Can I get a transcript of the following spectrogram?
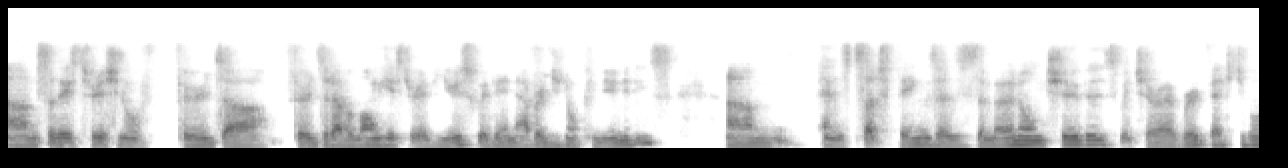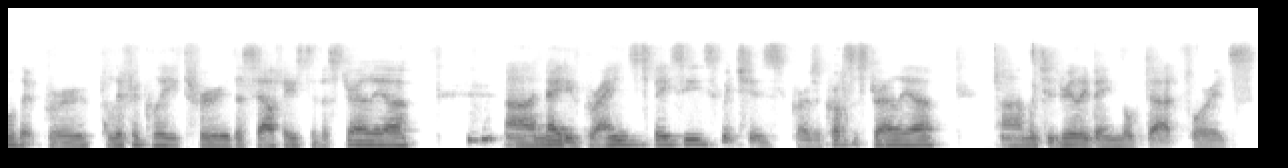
Um, so these traditional foods are foods that have a long history of use within Aboriginal communities. Um, and such things as the Murnong tubers, which are a root vegetable that grew prolifically through the southeast of Australia, mm-hmm. uh, native grain species, which is grows across Australia, um, which is really being looked at for its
